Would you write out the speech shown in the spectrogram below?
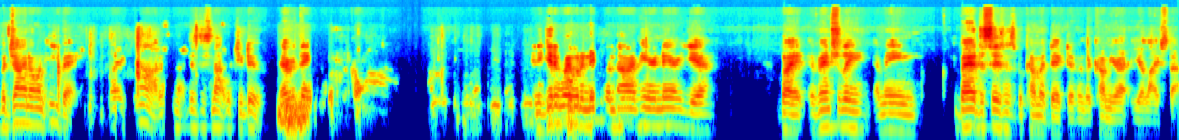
vagina on eBay. Like, nah, that's not this is not what you do. Everything and you get away with a nickel and dime here and there, yeah. But eventually, I mean, bad decisions become addictive and become your your lifestyle.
